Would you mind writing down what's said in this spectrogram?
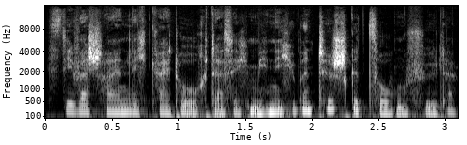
ist die Wahrscheinlichkeit hoch, dass ich mich nicht über den Tisch gezogen fühle.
